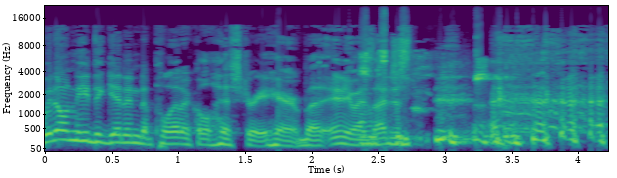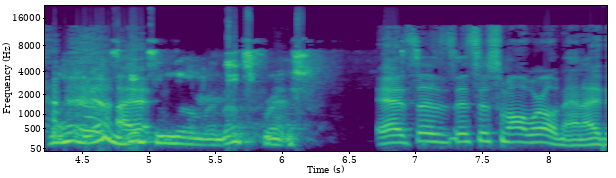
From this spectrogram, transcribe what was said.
we don't need to get into political history here. But anyways, I just that's I, good to know, man. That's French. Yeah, it's a, it's a small world, man. I,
